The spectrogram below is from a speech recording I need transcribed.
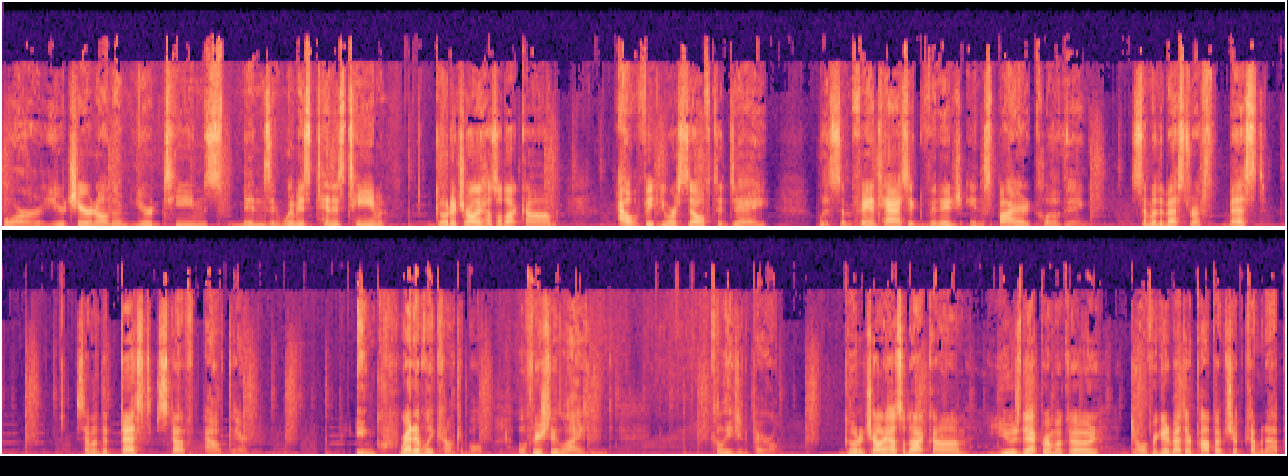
or you're cheering on the, your team's men's and women's tennis team, go to charliehustle.com, outfit yourself today with some fantastic vintage inspired clothing, some of the best best some of the best stuff out there. Incredibly comfortable, officially licensed collegiate apparel. Go to charliehustle.com, use that promo code. Don't forget about their pop-up shop coming up.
